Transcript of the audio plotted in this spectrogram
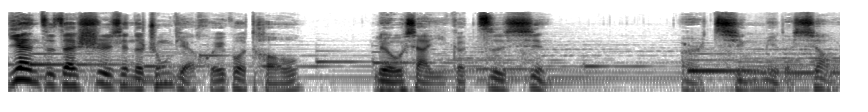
燕子在视线的终点回过头，留下一个自信而轻蔑的笑容。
